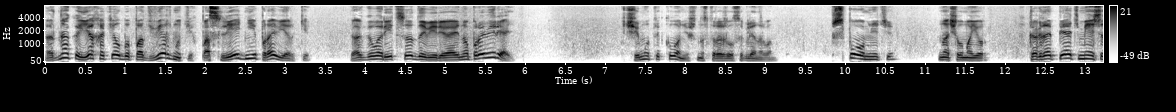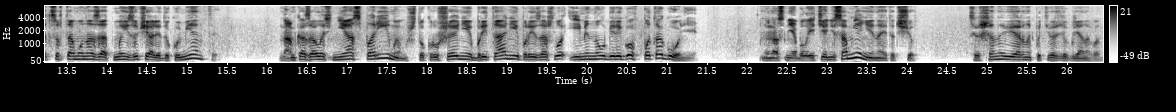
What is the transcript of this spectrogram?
Однако я хотел бы подвергнуть их последней проверке. Как говорится, доверяй, но проверяй. «К чему ты клонишь?» — насторожился Гленнерван. «Вспомните», — начал майор, — «когда пять месяцев тому назад мы изучали документы, нам казалось неоспоримым, что крушение Британии произошло именно у берегов Патагонии. У нас не было и тени сомнений на этот счет. Совершенно верно, подтвердил Гленнерван.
